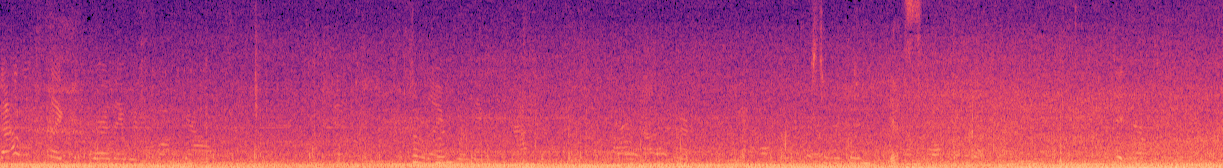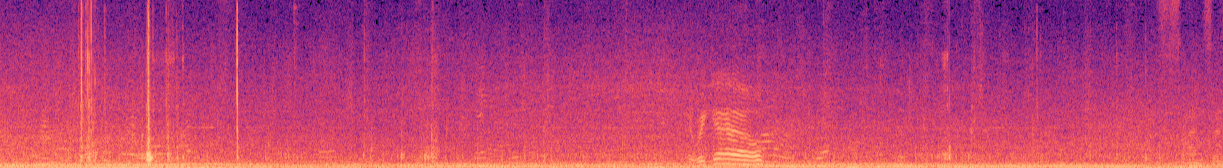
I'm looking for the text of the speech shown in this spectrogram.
That looks like where they would walk down. Like where they would map Still recording. Yes. Didn't know. Here we go. What's the sign say?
